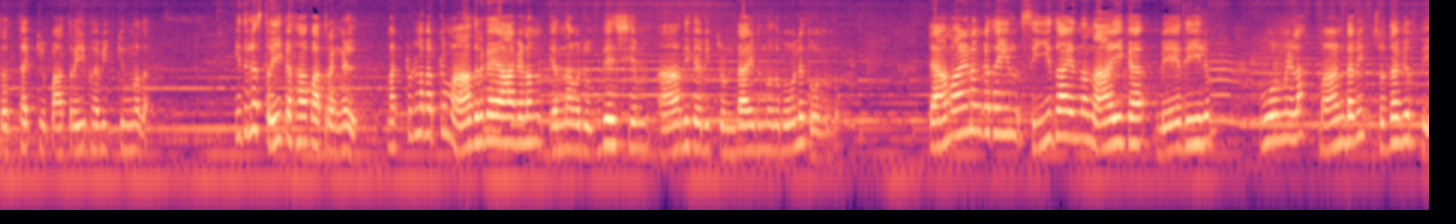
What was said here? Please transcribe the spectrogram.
ശ്രദ്ധയ്ക്കു പാത്രീഭവിക്കുന്നത്. ഇതിലെ സ്ത്രീ കഥാപാത്രങ്ങൾ മറ്റുള്ളവർക്ക് മാതൃകയാകണം എന്ന ഒരു ഉദ്ദേശ്യം ആദികവിക്കുണ്ടായിരുന്നതുപോലെ തോന്നുന്നു. രാമായണം കഥയിൽ സീത എന്ന നായിക വേദിയിലും ഊർമിള മാണ്ഡവി സുധകീർത്തി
